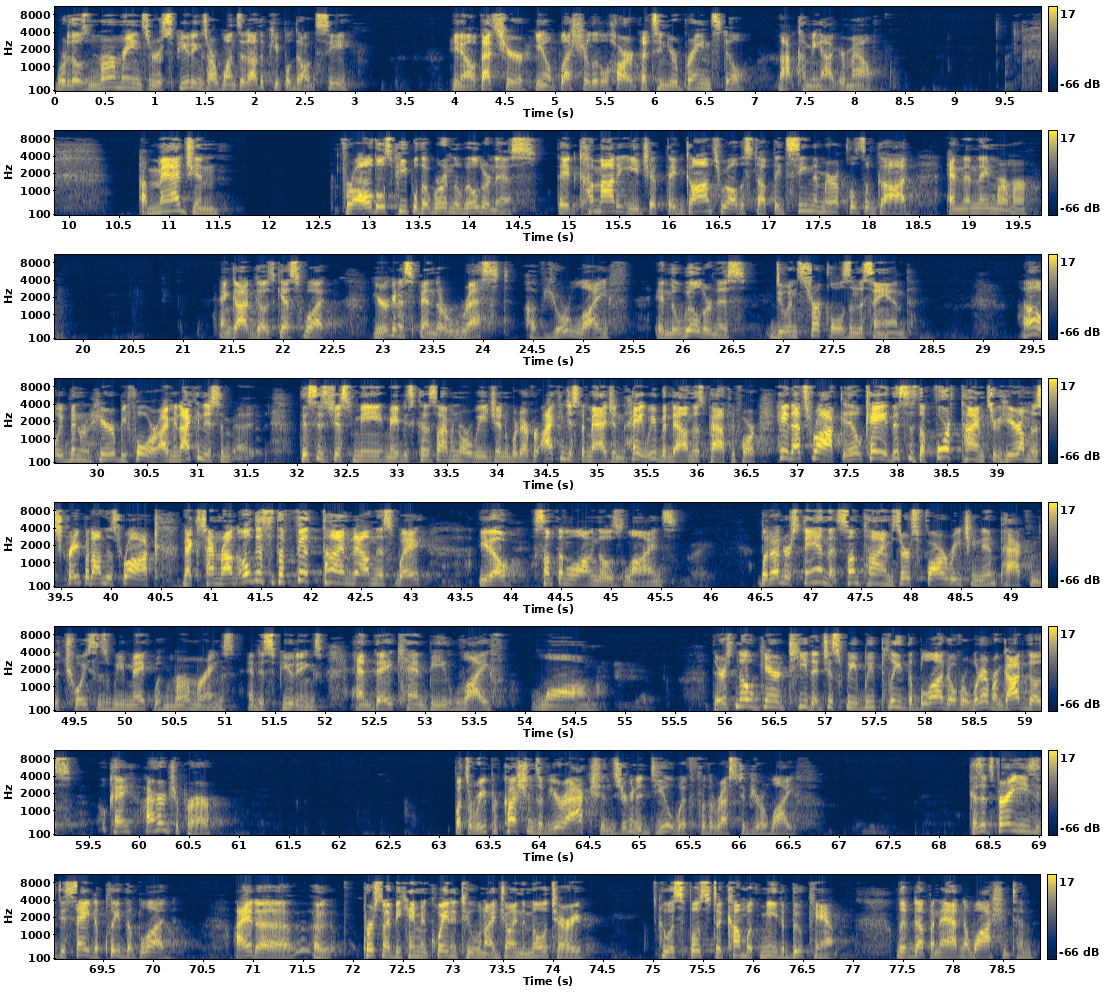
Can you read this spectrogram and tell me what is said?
where those murmurings and disputings are ones that other people don't see. You know, that's your, you know, bless your little heart. That's in your brain still, not coming out your mouth. Imagine for all those people that were in the wilderness, they'd come out of Egypt, they'd gone through all the stuff, they'd seen the miracles of God, and then they murmur. And God goes, guess what? You're going to spend the rest of your life in the wilderness doing circles in the sand. Oh, we've been here before. I mean, I can just, this is just me. Maybe it's because I'm a Norwegian, whatever. I can just imagine, hey, we've been down this path before. Hey, that's rock. Okay, this is the fourth time through here. I'm going to scrape it on this rock. Next time around, oh, this is the fifth time down this way. You know, something along those lines. But understand that sometimes there's far reaching impact from the choices we make with murmurings and disputings, and they can be lifelong. There's no guarantee that just we, we plead the blood over whatever and God goes, okay, I heard your prayer. But the repercussions of your actions you're going to deal with for the rest of your life. Because it's very easy to say to plead the blood. I had a, a person I became acquainted to when I joined the military who was supposed to come with me to boot camp. Lived up in Adna, Washington.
